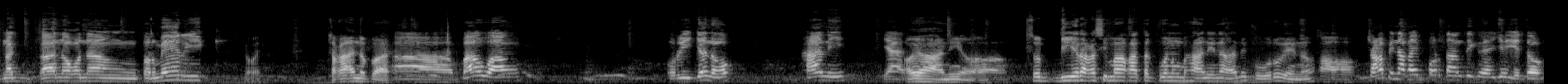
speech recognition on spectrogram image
nag ano ako ng turmeric, Okay. Tsaka ano pa? ah, bawang, oregano, honey, yan. Oy, honey, oo. Oo. So, bira kasi makakatagpo ng honey na ano, eh, puro eh, no? Oo. Tsaka pinaka-importante ko Jay, ito.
